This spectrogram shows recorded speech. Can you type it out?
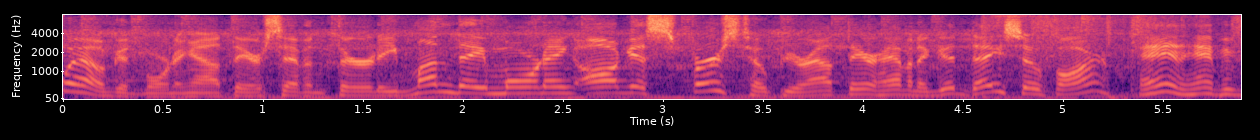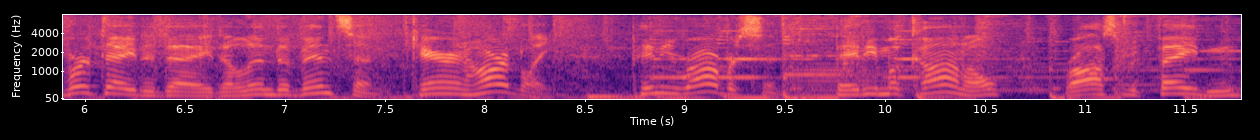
Well, good morning out there, 7:30 Monday morning, August 1st. Hope you're out there having a good day so far. And happy birthday today to Linda Vincent, Karen Hartley, Penny Robertson, Betty McConnell, Ross McFadden,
